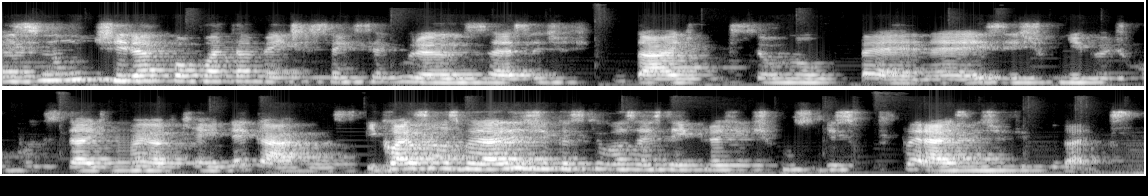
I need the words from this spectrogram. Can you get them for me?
isso não tira completamente sem segurança, essa dificuldade por ser um novo pé, né? Existe um nível de complexidade maior que é inegável. Assim. E quais são as melhores dicas que vocês têm para a gente conseguir superar essas dificuldades?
